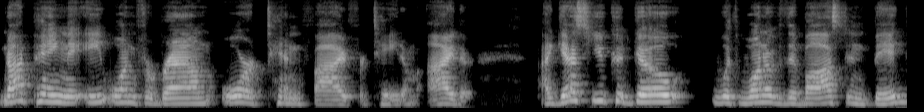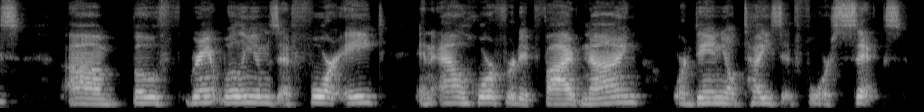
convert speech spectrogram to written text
not paying the 8 1 for Brown or 10 5 for Tatum either. I guess you could go with one of the Boston bigs, um, both Grant Williams at 4 8 and Al Horford at 5 9 or Daniel Theis at 4 6.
